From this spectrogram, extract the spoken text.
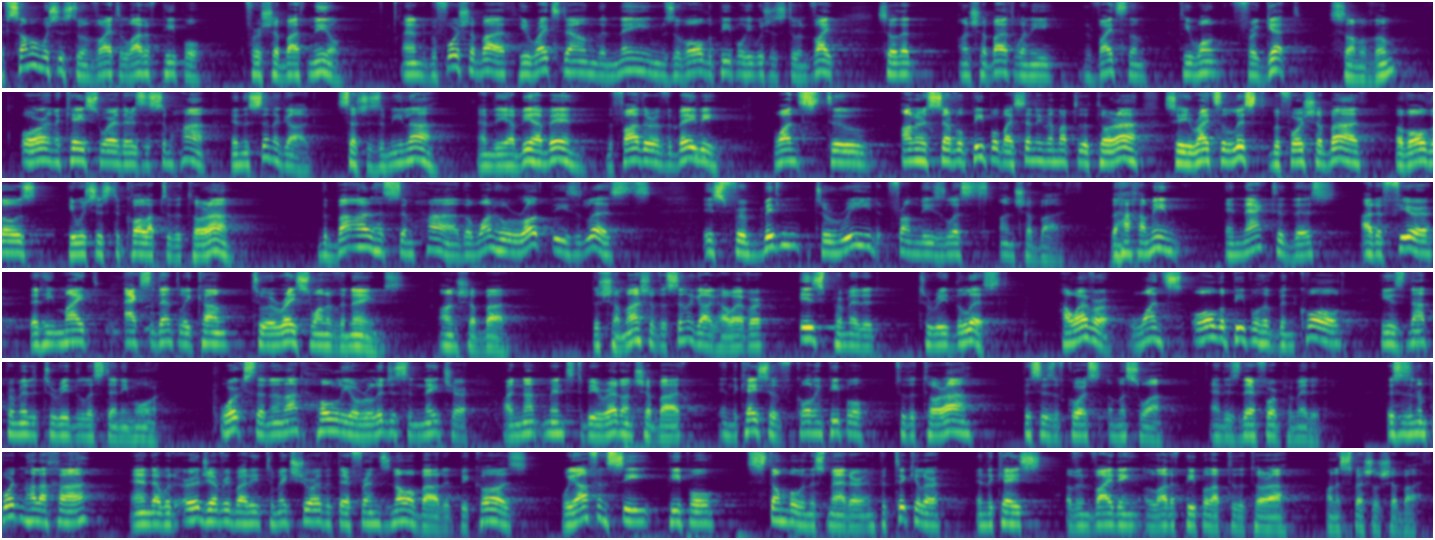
If someone wishes to invite a lot of people for a Shabbat meal, and before Shabbat, he writes down the names of all the people he wishes to invite so that on Shabbat, when he invites them, he won't forget some of them. Or in a case where there's a simha in the synagogue, such as a milah, and the Abi Haben, the father of the baby, wants to honor several people by sending them up to the Torah, so he writes a list before Shabbat of all those he wishes to call up to the Torah the Baal HaSimcha, the one who wrote these lists, is forbidden to read from these lists on Shabbat. The Hachamim enacted this out of fear that he might accidentally come to erase one of the names on Shabbat. The Shamash of the synagogue, however, is permitted to read the list. However, once all the people have been called, he is not permitted to read the list anymore. Works that are not holy or religious in nature are not meant to be read on Shabbat. In the case of calling people to the Torah, this is, of course, a mitzvah and is therefore permitted. This is an important halacha, and I would urge everybody to make sure that their friends know about it because we often see people stumble in this matter, in particular in the case of inviting a lot of people up to the Torah on a special Shabbat.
